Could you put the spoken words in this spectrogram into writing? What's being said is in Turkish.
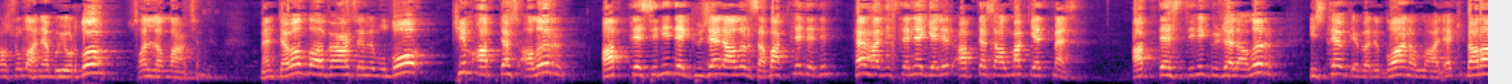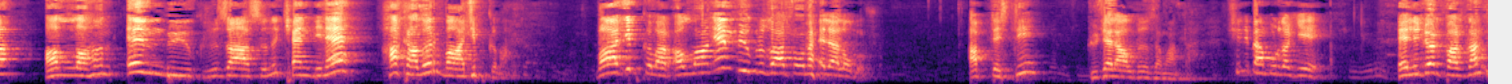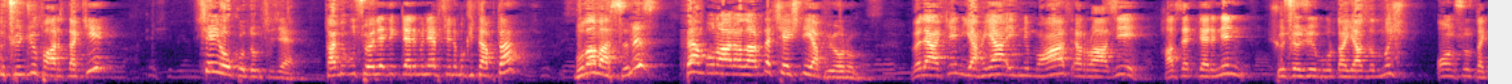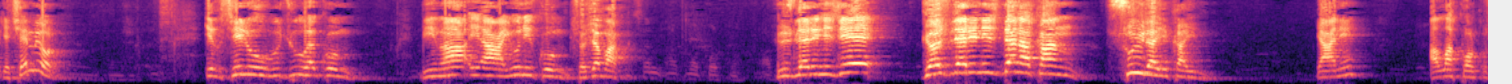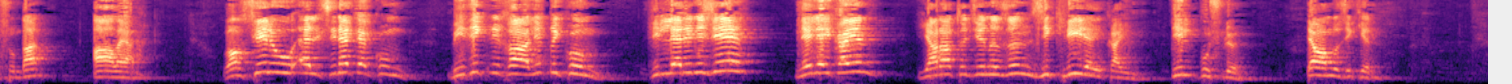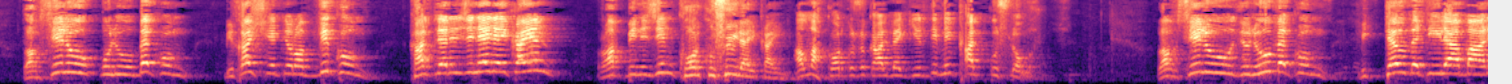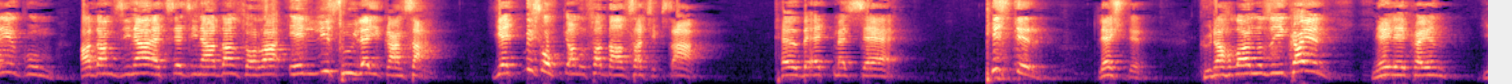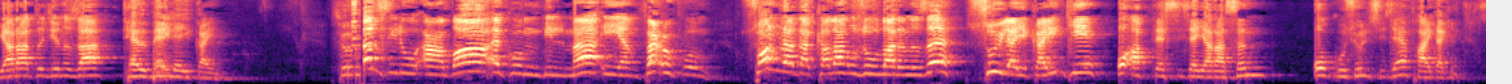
Resulullah ne buyurdu? Sallallahu aleyhi ve sellem. Men tevadda fe ahsenel vudu kim abdest alır, abdestini de güzel alırsa. Bak ne dedim? Her hadiste ne gelir? Abdest almak yetmez. Abdestini güzel alır. İstevcebe ridvanallahi ekbera Allah'ın en büyük rızasını kendine hak alır, vacip kılar. Vacip kılar. Allah'ın en büyük rızası ona helal olur. Abdesti güzel aldığı zaman da. Şimdi ben buradaki 54 farzdan 3. farzdaki şeyi okudum size. Tabi bu söylediklerimin hepsini bu kitapta bulamazsınız. Ben bunu aralarda çeşni yapıyorum. Ve lakin Yahya İbni Muaz Er-Razi Hazretlerinin şu sözü burada yazılmış onsuz da geçemiyor. İgsilû vücûhekum bimâ'i a'yunikum söze bak. Yüzlerinizi gözlerinizden akan suyla yıkayın. Yani Allah korkusundan ağlayarak. وَغْسِلُوا اَلْسِنَتَكُمْ بِذِكْرِ خَالِقِكُمْ Dillerinizi neyle yıkayın? Yaratıcınızın zikriyle yıkayın. Dil guslü. Devamlı zikir. وَغْسِلُوا قُلُوبَكُمْ بِخَشْيَةِ رَبِّكُمْ Kalplerinizi neyle yıkayın? Rabbinizin korkusuyla yıkayın. Allah korkusu kalbe girdi mi kalp guslu olur. وَغْسِلُوا ذُنُوبَكُمْ bittevbeti ila barikum. Adam zina etse zinadan sonra 50 suyla yıkansa 70 okyanusa dalsa çıksa tevbe etmezse pistir leştir. Günahlarınızı yıkayın. Neyle yıkayın? Yaratıcınıza tevbeyle yıkayın. Sonra da kalan uzuvlarınızı suyla yıkayın ki o abdest size yarasın o gusül size fayda getirir.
